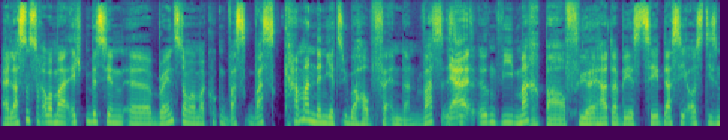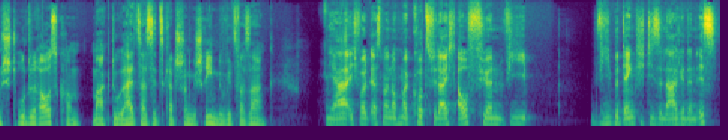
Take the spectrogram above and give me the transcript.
Äh, lass uns doch aber mal echt ein bisschen äh, brainstormen, mal gucken, was, was kann man denn jetzt überhaupt verändern? Was ist ja, irgendwie machbar für Hertha BSC, dass sie aus diesem Strudel rauskommen? Marc, du hast jetzt gerade schon geschrien, du willst was sagen. Ja, ich wollte erstmal noch mal kurz vielleicht aufführen, wie, wie bedenklich diese Lage denn ist.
